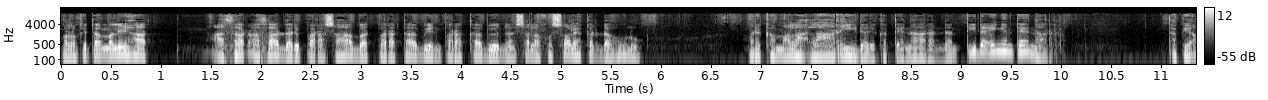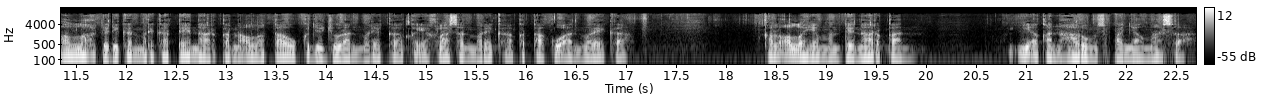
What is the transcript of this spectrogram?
Kalau kita melihat asar-asar dari para sahabat, para tabiin, para tabiun dan salafus soleh terdahulu, mereka malah lari dari ketenaran dan tidak ingin tenar. Tapi Allah jadikan mereka tenar karena Allah tahu kejujuran mereka, keikhlasan mereka, ketakwaan mereka. Kalau Allah yang mentenarkan, ia akan harum sepanjang masa.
